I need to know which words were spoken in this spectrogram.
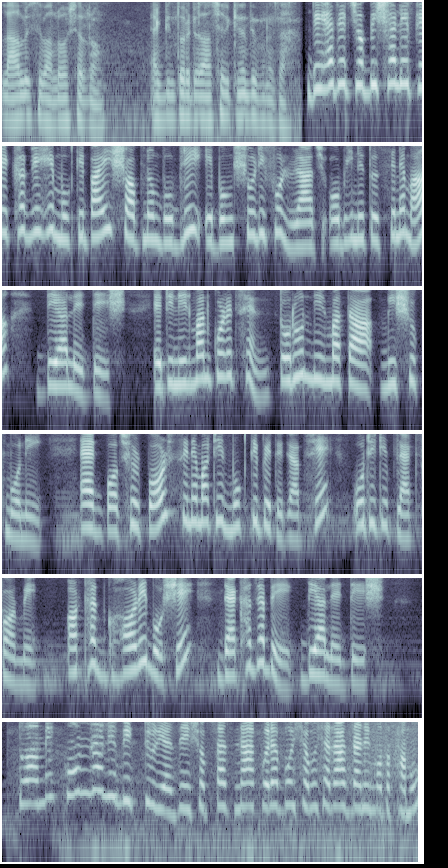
লাল হইছে ভালোবাসার রং। একদিন তোর এটা লাল কিনে দেবো না যা। দুই সালে প্রেক্ষাগৃহে মুক্তি পায় শবনম বুবলি এবং শরীফুল রাজ অভিনীত সিনেমা দেয়ালের দেশ। এটি নির্মাণ করেছেন তরুণ নির্মাতা মিশুক মনি এক বছর পর সিনেমাটি মুক্তি পেতে যাচ্ছে ওটিটি প্ল্যাটফর্মে। অর্থাৎ ঘরে বসে দেখা যাবে দেয়ালের দেশ। তো আমি কোন রানী ভিক্টোরিয়া যে এসব কাজ না করে বৈশা বৈশা রাজরানীর মতো খামু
